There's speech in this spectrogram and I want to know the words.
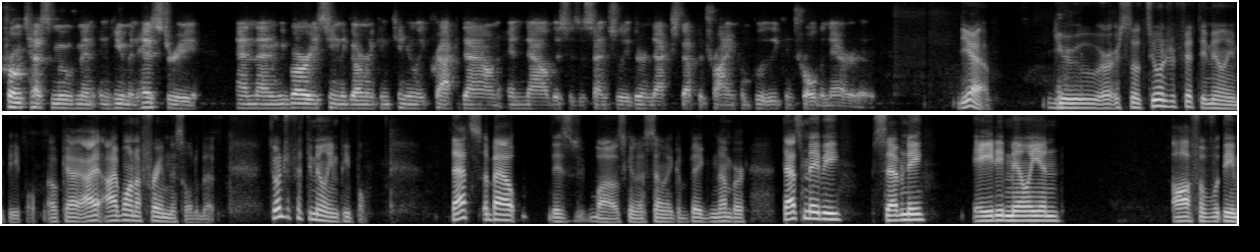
protest movement in human history. And then we've already seen the government continually crack down, and now this is essentially their next step to try and completely control the narrative. Yeah. You are so 250 million people. Okay. I, I want to frame this a little bit. 250 million people. That's about is well, it's gonna sound like a big number. That's maybe 70, 80 million off of what the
